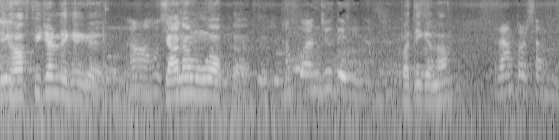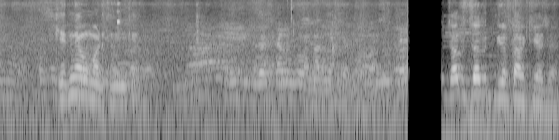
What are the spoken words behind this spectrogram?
फिर हॉस्पिटल लेके गए? हाँ क्या नाम हुआ आपका? हमको अंजू देवी नाम पति का नाम? राम प्रसाद कितने उम्र थे उनके? जल्द से जल्द गिरफ़्तार किया जाए।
